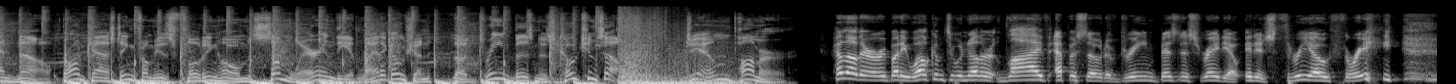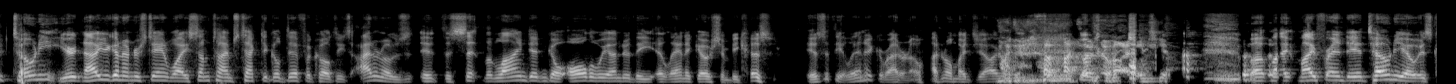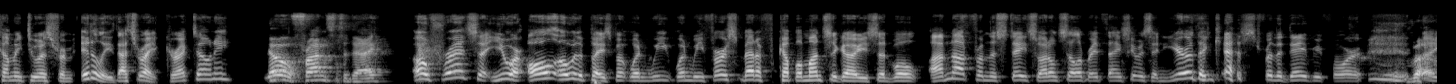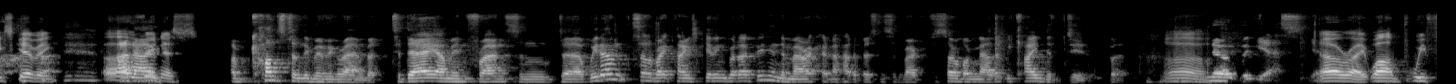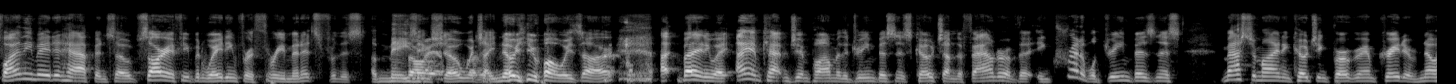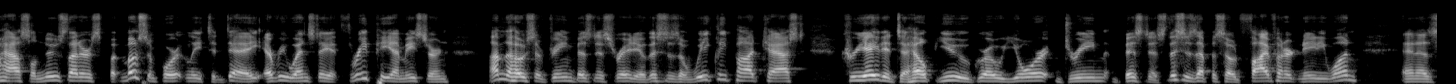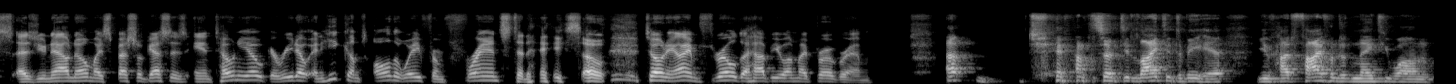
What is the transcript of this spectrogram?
And now, broadcasting from his floating home somewhere in the Atlantic Ocean, the dream business coach himself, Jim Palmer. Hello there, everybody. Welcome to another live episode of Dream Business Radio. It is 303. Tony, you're now you're going to understand why sometimes technical difficulties. I don't know if the the line didn't go all the way under the Atlantic Ocean because is it the Atlantic or I don't know. I don't know my geography. I don't know. I don't know. but my, my friend Antonio is coming to us from Italy. That's right. Correct, Tony? No, France today. Oh, France, uh, you are all over the place. But when we when we first met a couple months ago, you said, "Well, I'm not from the states, so I don't celebrate Thanksgiving." I said, "You're the guest for the day before Thanksgiving." Oh goodness! I'm constantly moving around, but today I'm in France and uh, we don't celebrate Thanksgiving, but I've been in America and I've had a business in America for so long now that we kind of do. But oh. no, but yes. Yeah. All right. Well, we finally made it happen. So sorry if you've been waiting for three minutes for this amazing sorry, show, which I know you always are. uh, but anyway, I am Captain Jim Palmer, the Dream Business Coach. I'm the founder of the incredible Dream Business mastermind and coaching program, creator of No Hassle newsletters. But most importantly, today, every Wednesday at 3 p.m. Eastern, I'm the host of Dream Business Radio. This is a weekly podcast created to help you grow your dream business. This is episode 581. And as, as you now know, my special guest is Antonio Garrido, and he comes all the way from France today. So, Tony, I am thrilled to have you on my program. Uh, Jim, I'm so delighted to be here. You've had 581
